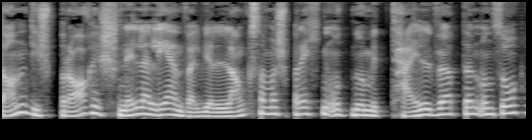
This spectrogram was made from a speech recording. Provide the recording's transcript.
dann die Sprache schneller lernt, weil wir langsamer sprechen und nur mit Teilwörtern und so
